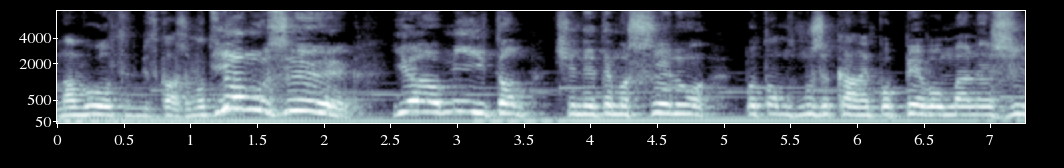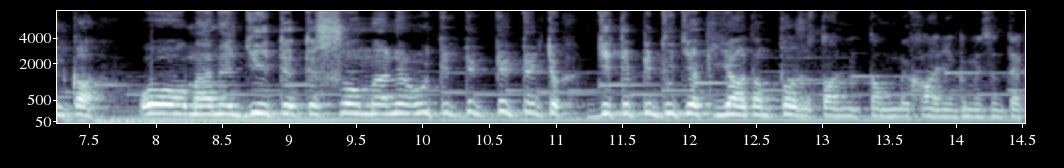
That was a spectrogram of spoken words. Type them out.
на вулиці тобі скаже, от я мужик, я вмію там чинити машину, потім з мужиками попив, у мене жінка. О, у мене діти, ти що, у мене діти підуть, як я, там теж стануть там механіками сантек.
